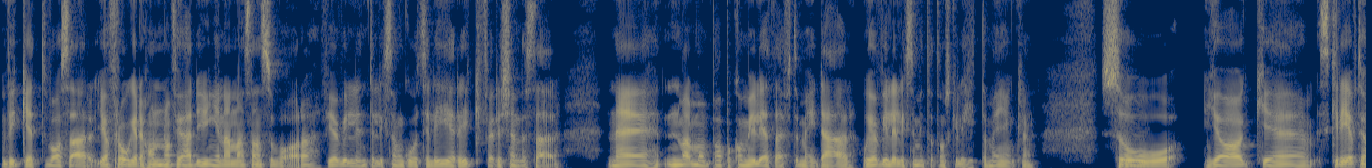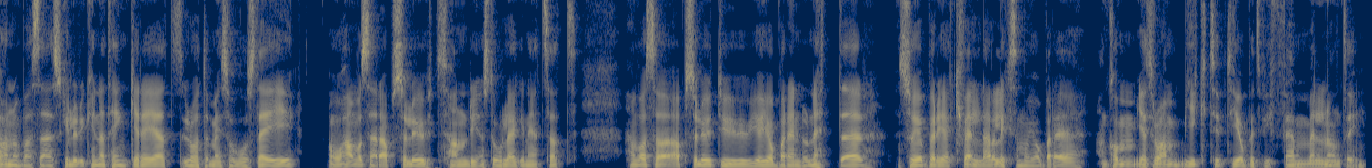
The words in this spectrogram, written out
Vilket var så här, jag frågade honom för jag hade ju ingen annanstans att vara. För jag ville inte liksom gå till Erik för det kändes så här, nej, mamma och pappa kommer ju leta efter mig där. Och jag ville liksom inte att de skulle hitta mig egentligen. Så mm. jag eh, skrev till honom bara så här, skulle du kunna tänka dig att låta mig sova hos dig? Och han var så här, absolut, han hade ju en stor lägenhet så att han var så här, absolut, du, jag jobbar ändå nätter. Så jag började kvällar liksom och jobbade. Han kom, jag tror han gick typ till jobbet vid fem eller någonting.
